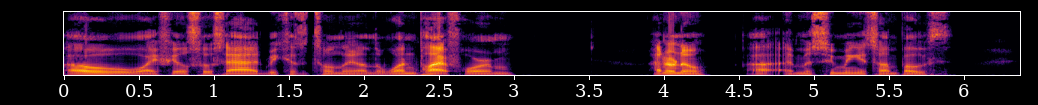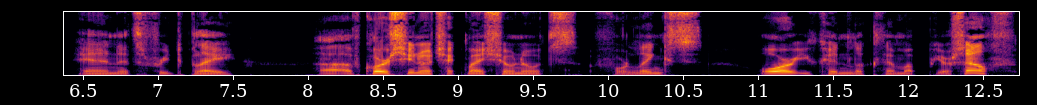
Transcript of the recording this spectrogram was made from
oh I feel so sad because it's only on the one platform. I don't know. Uh, I'm assuming it's on both, and it's free to play. Uh, of course, you know check my show notes for links, or you can look them up yourself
